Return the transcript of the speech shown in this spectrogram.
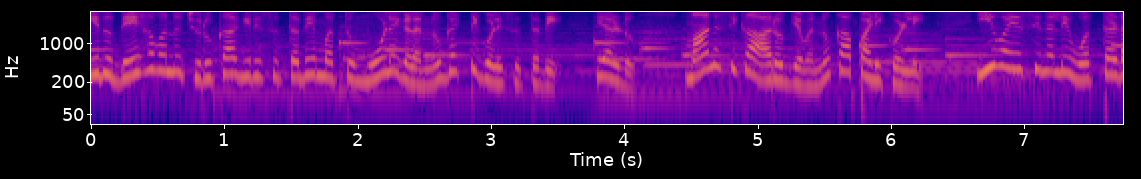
ಇದು ದೇಹವನ್ನು ಚುರುಕಾಗಿರಿಸುತ್ತದೆ ಮತ್ತು ಮೂಳೆಗಳನ್ನು ಗಟ್ಟಿಗೊಳಿಸುತ್ತದೆ. ಎರಡು, ಮಾನಸಿಕ ಆರೋಗ್ಯವನ್ನು ಕಾಪಾಡಿಕೊಳ್ಳಿ. ಈ ವಯಸ್ಸಿನಲ್ಲಿ ಒತ್ತಡ,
